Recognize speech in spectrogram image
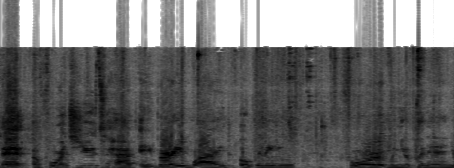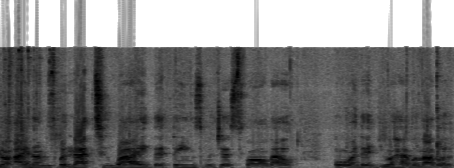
that affords you to have a very wide opening for when you're putting in your items, but not too wide that things will just fall out or that you'll have a lot of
